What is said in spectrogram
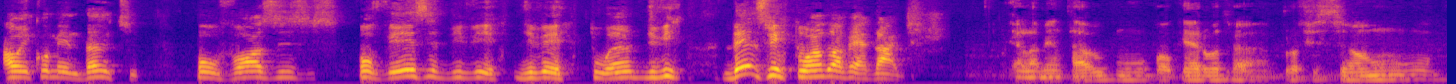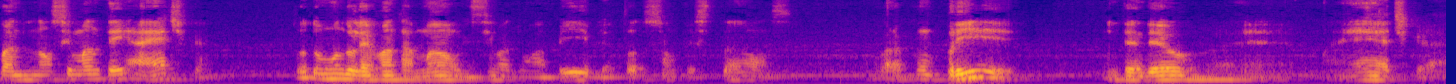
ao encomendante por vozes, por vezes divertuando, desvirtuando a verdade? É lamentável como qualquer outra profissão quando não se mantém a ética. Todo mundo levanta a mão em cima de uma Bíblia, todos são cristãos. Agora, cumprir, entendeu? É, uma ética,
